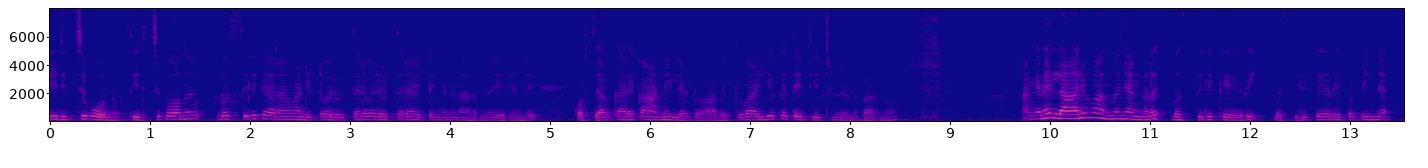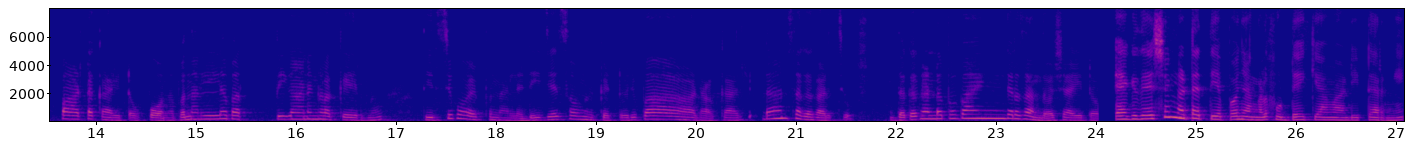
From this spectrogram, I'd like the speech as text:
തിരിച്ചു പോന്നു. തിരിച്ചു പോന്ന് ബസ്സിൽ കയറാൻ വേണ്ടിയിട്ട് ഓരോരുത്തരെ ഓരോരുത്തരായിട്ട് ഇങ്ങനെ നടന്നു വരുന്നുണ്ട്. കുറച്ച് ആൾക്കാരെ കാണുന്നില്ല കേട്ടോ. അവർക്ക് വഴിയൊക്കെ തെറ്റിയിട്ടുണ്ടെന്ന് പറഞ്ഞു. അങ്ങനെ എല്ലാവരും വന്ന് ഞങ്ങൾ ബസ്സിൽ കയറി ബസ്സിൽ കയറിയപ്പോൾ പിന്നെ പാട്ടൊക്കെ ആയിട്ടോ പോന്നപ്പോൾ നല്ല ഭക്തി ഗാനങ്ങളൊക്കെ ആയിരുന്നു. തിരിച്ചു പോയപ്പോൾ നല്ല ഡി ജെ സോങ് ഒക്കെ ഇട്ട് ഒരുപാട് ആൾക്കാർ ഡാൻസൊക്കെ കളിച്ചു. ഇതൊക്കെ കണ്ടപ്പോൾ ഭയങ്കര സന്തോഷമായിട്ടോ ഏകദേശം ഇങ്ങോട്ട് എത്തിയപ്പോൾ ഞങ്ങൾ ഫുഡ് കഴിക്കാൻ വേണ്ടിയിട്ട് ഇറങ്ങി.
